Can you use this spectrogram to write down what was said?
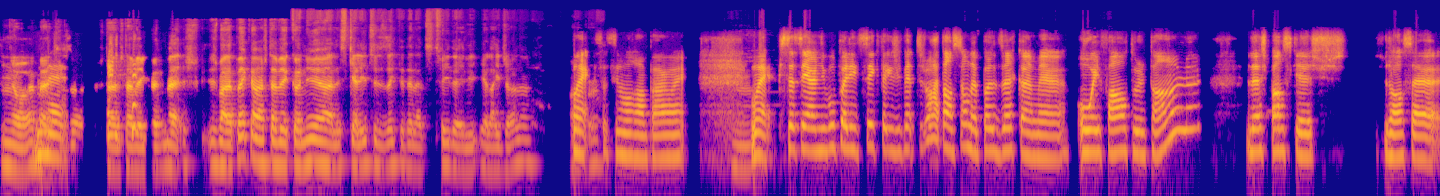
Ouais, ben c'est ça. Je, ben, je, me rappelle quand je t'avais connu à l'escalier, tu disais que tu étais la petite fille d'Elijah. Oui, ça c'est mon grand-père, ouais. Mm. Ouais, puis ça c'est un niveau politique, fait que j'ai fait toujours attention de ne pas le dire comme euh, haut et fort tout le temps. Là, là je pense que genre ça,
